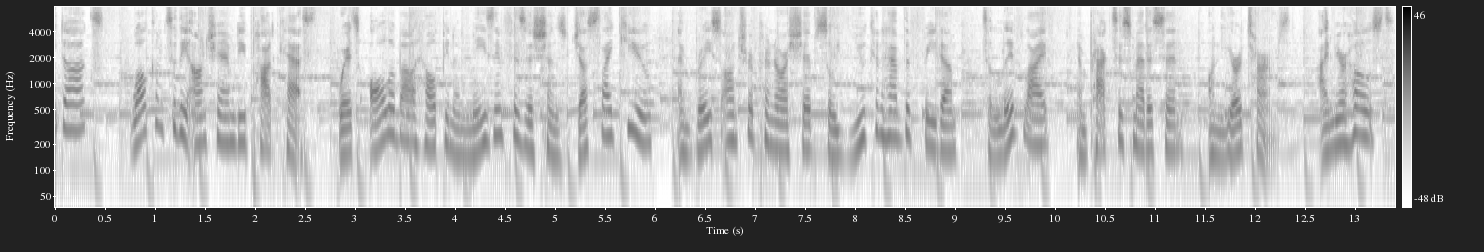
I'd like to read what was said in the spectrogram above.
docs. Welcome to the EntreMD podcast, where it's all about helping amazing physicians just like you embrace entrepreneurship so you can have the freedom to live life and practice medicine on your terms. I'm your host,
